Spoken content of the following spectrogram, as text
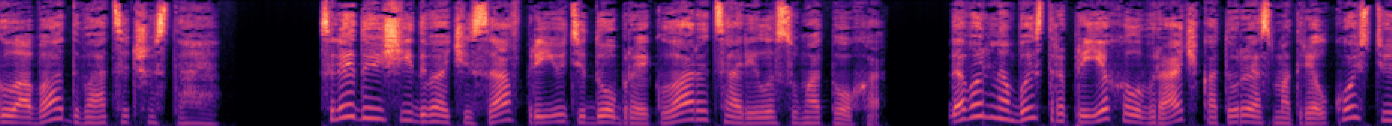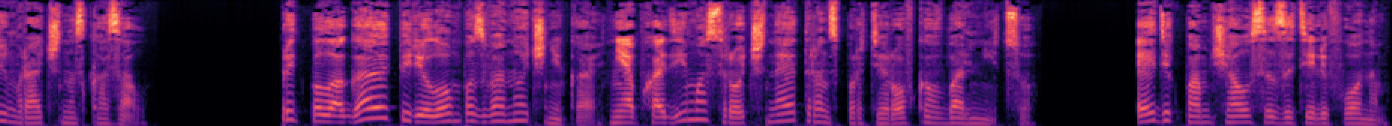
Глава 26. Следующие два часа в приюте доброй Клары царила суматоха. Довольно быстро приехал врач, который осмотрел Костю и мрачно сказал. «Предполагаю, перелом позвоночника. Необходима срочная транспортировка в больницу». Эдик помчался за телефоном.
